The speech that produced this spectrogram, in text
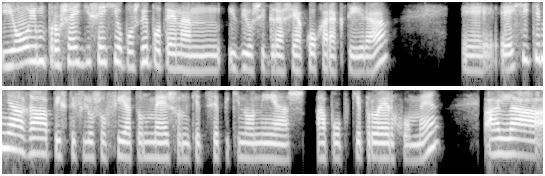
η όλη μου προσέγγιση έχει οπωσδήποτε έναν ιδιοσυγκρασιακό χαρακτήρα. Ε, έχει και μια αγάπη στη φιλοσοφία των μέσων και της επικοινωνίας από όπου και προέρχομαι, αλλά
